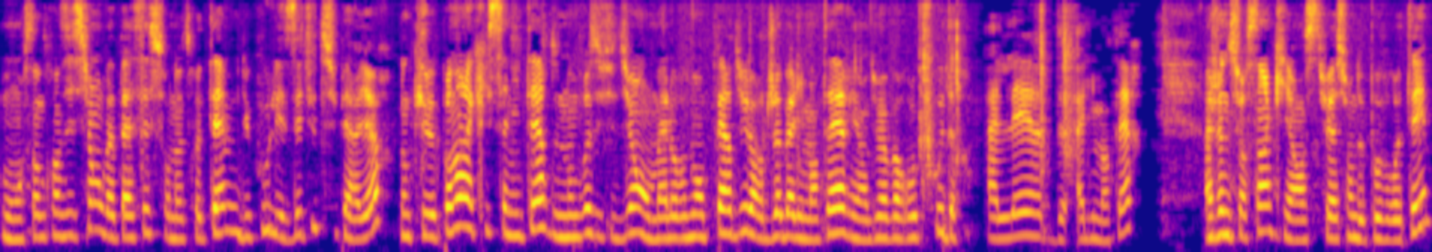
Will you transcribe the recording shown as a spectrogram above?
Bon, sans transition, on va passer sur notre thème, du coup, les études supérieures. Donc, euh, pendant la crise sanitaire, de nombreux étudiants ont malheureusement perdu leur job alimentaire et ont dû avoir recoudre à l'aide alimentaire. Un jeune sur cinq est en situation de pauvreté.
